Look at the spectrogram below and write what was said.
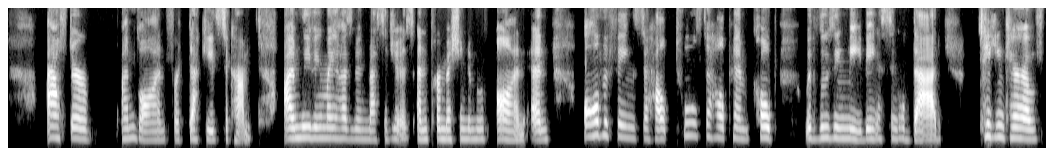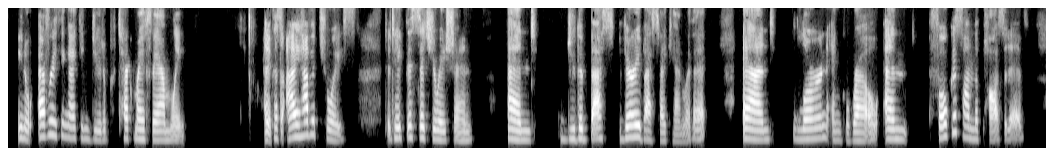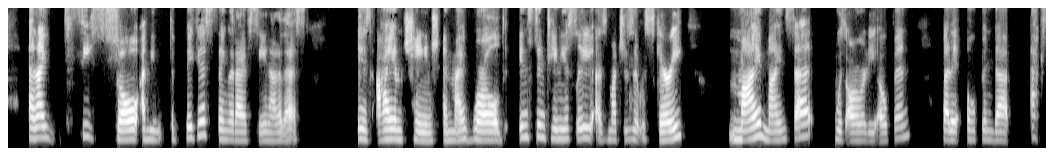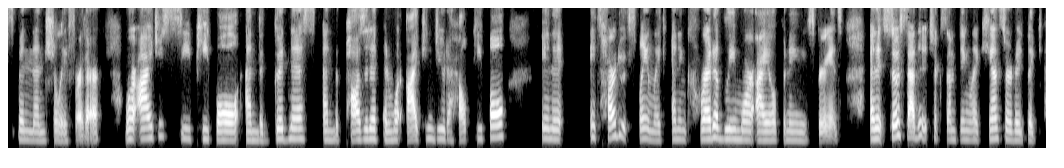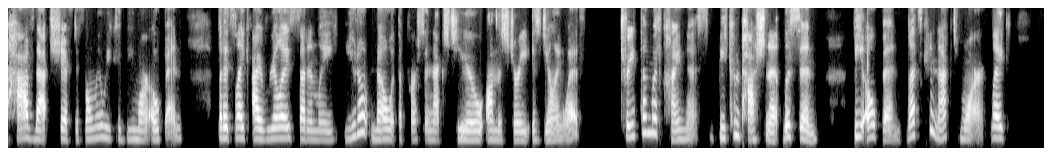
after I'm gone for decades to come. I'm leaving my husband messages and permission to move on and all the things to help, tools to help him cope with losing me, being a single dad, taking care of, you know, everything I can do to protect my family. Because I have a choice to take this situation and do the best, very best I can with it and learn and grow and focus on the positive. And I see so, I mean, the biggest thing that I've seen out of this is I am changed and my world instantaneously, as much as it was scary, my mindset was already open, but it opened up exponentially further where I just see people and the goodness and the positive and what I can do to help people in it. It's hard to explain, like an incredibly more eye-opening experience. And it's so sad that it took something like cancer to like have that shift. If only we could be more open. But it's like I realized suddenly you don't know what the person next to you on the street is dealing with treat them with kindness, be compassionate, listen, be open. Let's connect more. Like,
